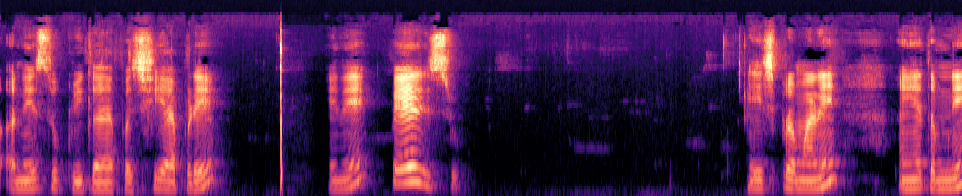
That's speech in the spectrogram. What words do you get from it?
અને સૂકવી ગયા પછી આપણે એને પહેરીશું. એ જ પ્રમાણે અહીંયા તમને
